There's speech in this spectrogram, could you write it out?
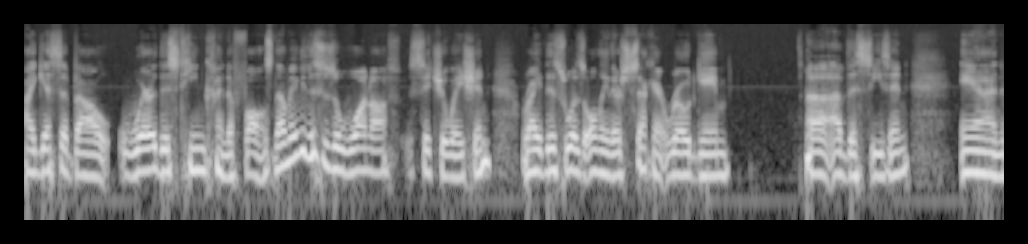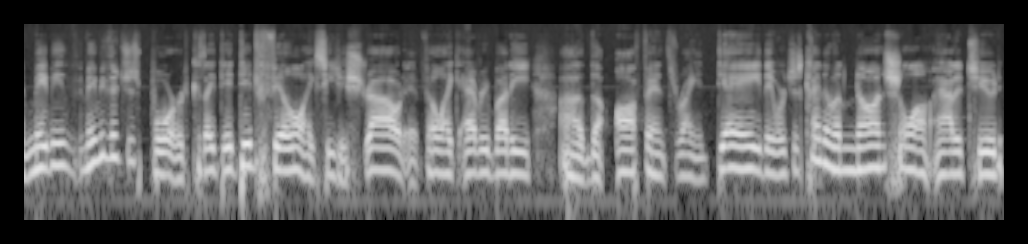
I guess, about where this team kind of falls. Now, maybe this is a one-off situation, right? This was only their second road game uh, of the season, and maybe maybe they're just bored because I did did feel like C.J. Stroud. It felt like everybody, uh, the offense, Ryan Day. They were just kind of a nonchalant attitude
